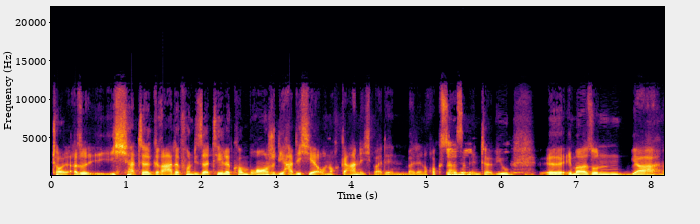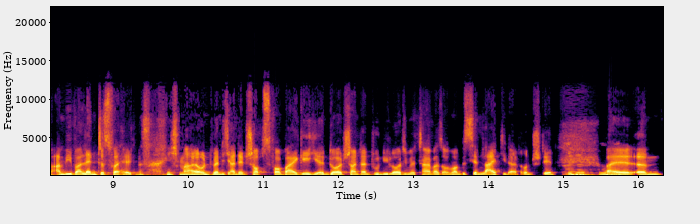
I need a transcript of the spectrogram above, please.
Toll. Also ich hatte gerade von dieser Telekom-Branche, die hatte ich hier auch noch gar nicht bei den, bei den Rockstars mhm. im Interview, äh, immer so ein ja, ambivalentes Verhältnis, sag ich mal. Und wenn ich an den Shops vorbeigehe hier in Deutschland, dann tun die Leute mir teilweise auch immer ein bisschen leid, die da drin stehen. Mhm. mhm. Weil ähm,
